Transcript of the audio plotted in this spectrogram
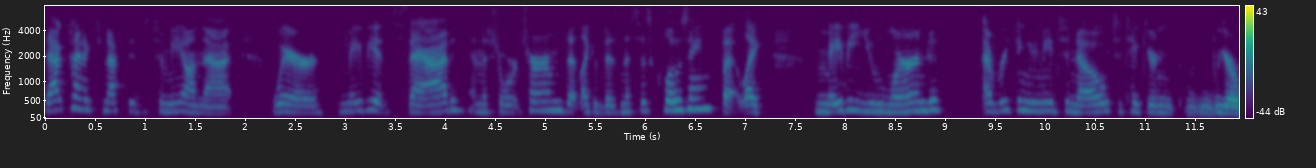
that kind of connected to me on that where maybe it's sad in the short term that like a business is closing but like maybe you learned everything you need to know to take your your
